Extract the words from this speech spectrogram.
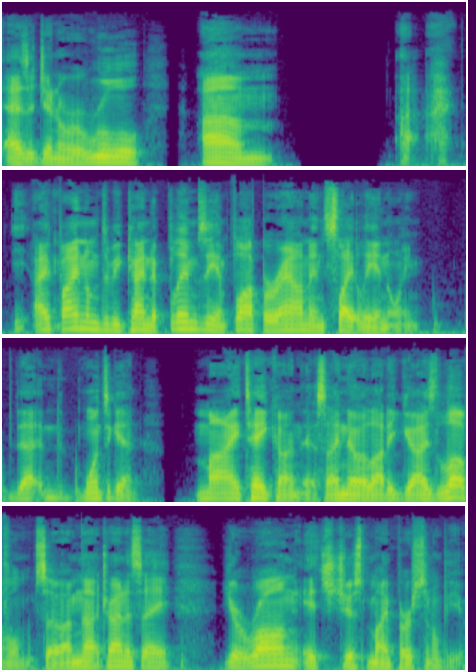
as a general rule. Um, I, I find them to be kind of flimsy and flop around and slightly annoying. That once again, my take on this. I know a lot of you guys love them, so I'm not trying to say you're wrong. It's just my personal view.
